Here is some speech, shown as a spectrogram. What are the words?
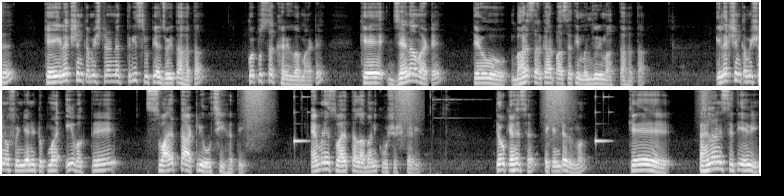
છે કે ઇલેક્શન કમિશનરને ત્રીસ રૂપિયા જોઈતા હતા કોઈ પુસ્તક ખરીદવા માટે કે જેના માટે તેઓ ભારત સરકાર પાસેથી મંજૂરી માગતા હતા. ઇલેક્શન કમિશન ઓફ ઇન્ડિયાની ટૂંકમાં એ વખતે સ્વાયત્તા આટલી ઓછી હતી. એમણે સ્વાયત્તા લાવવાની કોશિશ કરી. તેઓ કહે છે એક ઇન્ટરવ્યૂમાં કે પહેલાંની સ્થિતિ એવી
